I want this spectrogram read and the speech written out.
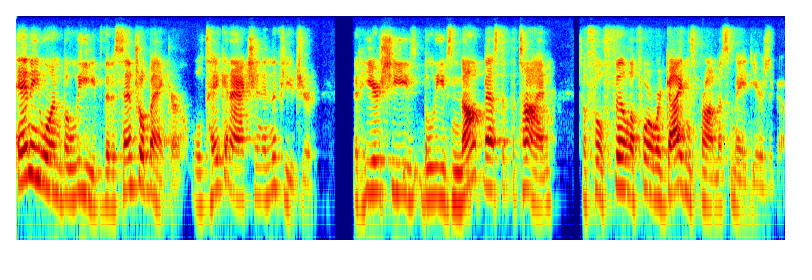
anyone believe that a central banker will take an action in the future that he or she believes not best at the time to fulfill a forward guidance promise made years ago.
